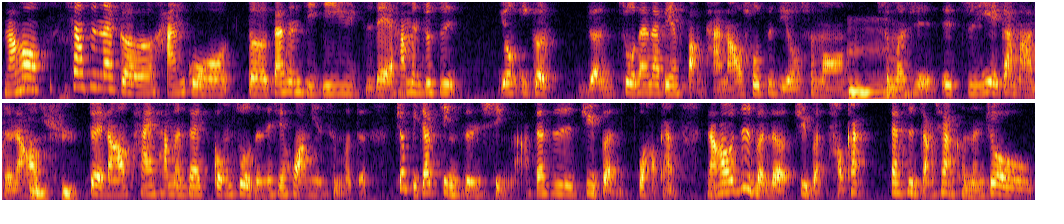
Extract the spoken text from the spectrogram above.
然后像是那个韩国的《单身级地狱》之类，他们就是用一个。人坐在那边访谈，然后说自己有什么，嗯，什么是呃职业干嘛的，然后对，然后拍他们在工作的那些画面什么的，就比较竞争性啦。但是剧本不好看，然后日本的剧本好看，但是长相可能就。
